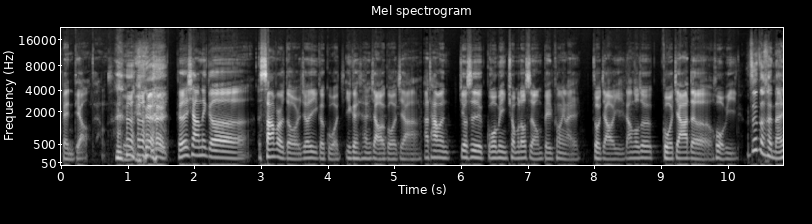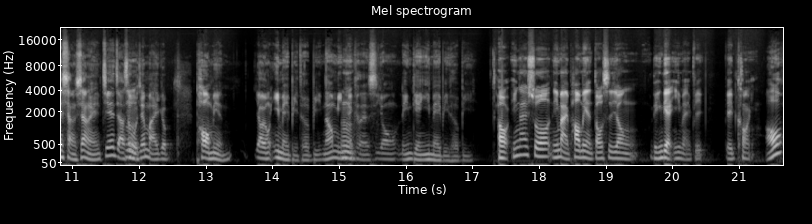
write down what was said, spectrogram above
ban 掉这样子。可是像那个 Salvador 就是一个国一个很小的国家，那他们就是国民全部都使用 Bitcoin 来做交易，当做是国家的货币。真的很难想象哎，今天假设嗯我今天买一个泡面要用一枚比特币，然后明天嗯可能是用零点一枚比特币。哦，应该说你买泡面都是用零点一枚 Bit Bitcoin，哦，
